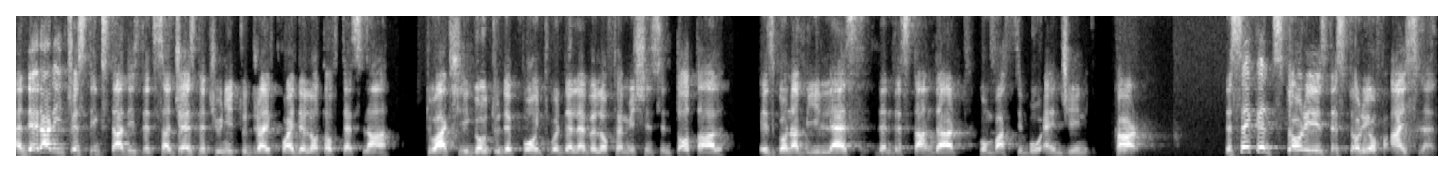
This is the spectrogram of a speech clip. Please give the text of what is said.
And there are interesting studies that suggest that you need to drive quite a lot of Tesla to actually go to the point where the level of emissions in total is going to be less than the standard combustible engine car. The second story is the story of Iceland.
